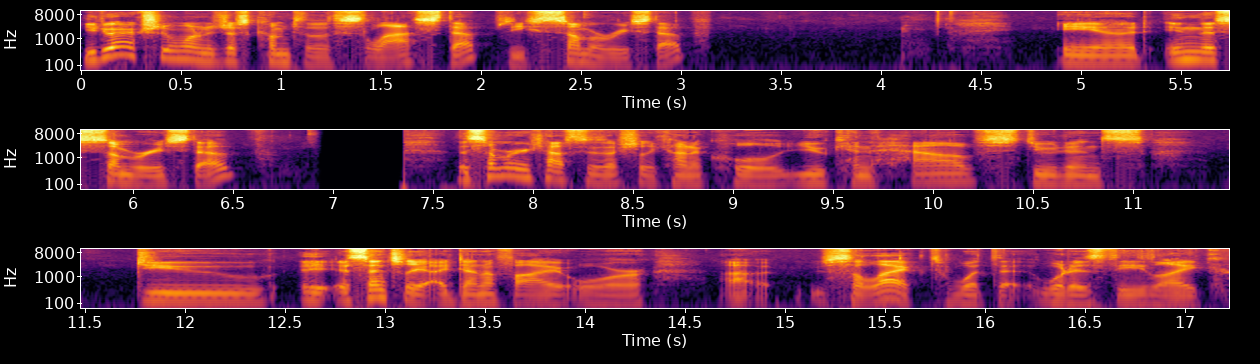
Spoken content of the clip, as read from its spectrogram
you do actually want to just come to this last step, the summary step. And in this summary step, the summary task is actually kind of cool. You can have students do essentially identify or uh, select what the what is the like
